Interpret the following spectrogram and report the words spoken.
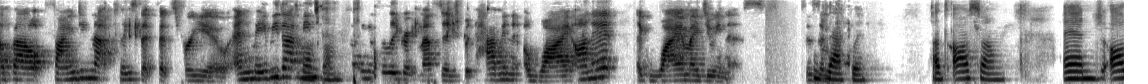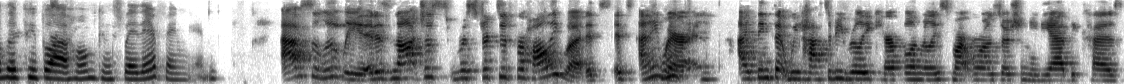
about finding that place that fits for you, and maybe that means Awesome. having a really great message, but having a why on it. Like, why am I doing this? Is important. That's awesome. And all the people at home can play their fame game. Absolutely. It is not just restricted for Hollywood. It's it's anywhere. And I think that we have to be really careful and really smart when we're on social media because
